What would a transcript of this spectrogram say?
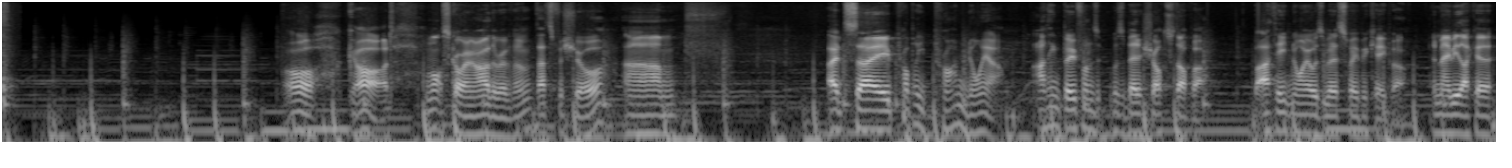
Oh, God. I'm not scoring either of them, that's for sure. Um, I'd say probably Prime Neuer. I think Buffon was a better shot stopper, but I think Neuer was a better sweeper keeper. And maybe like a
